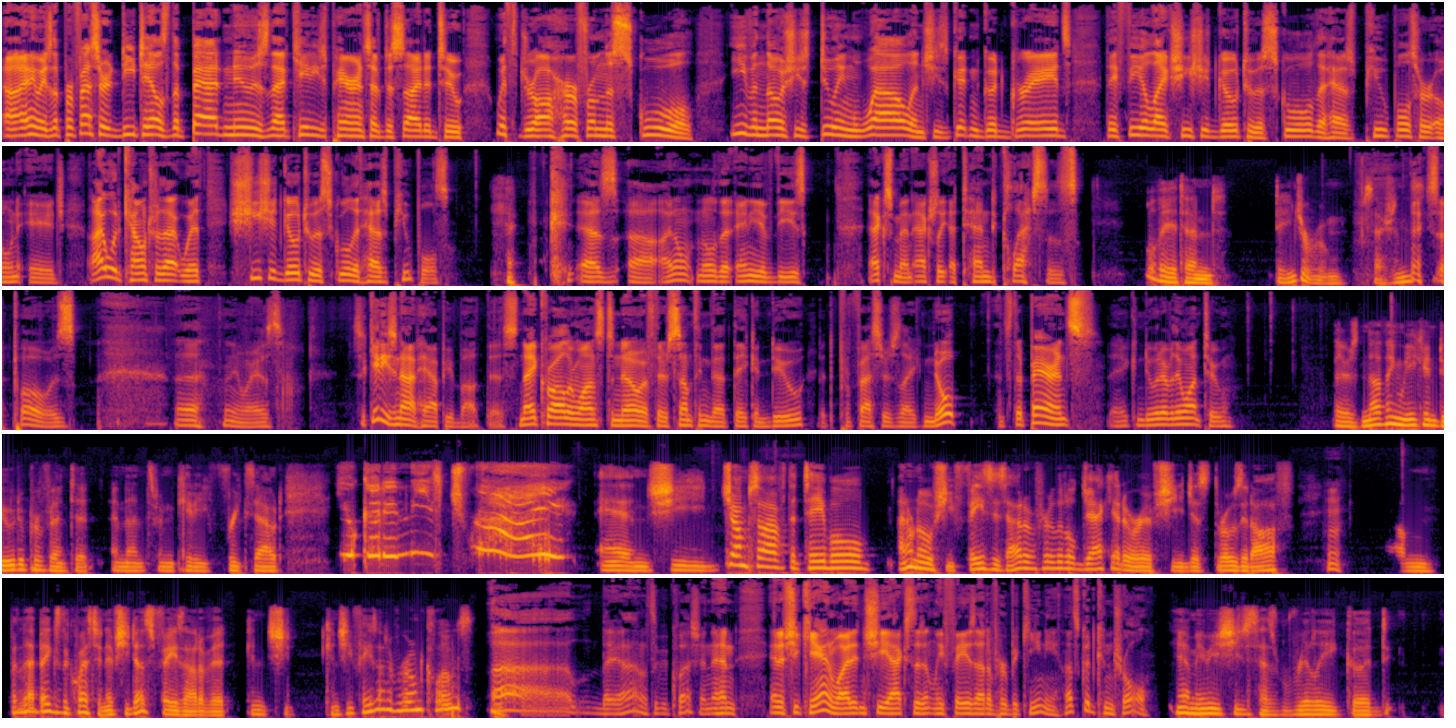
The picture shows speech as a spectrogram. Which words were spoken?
Uh, anyways, the professor details the bad news that Kitty's parents have decided to withdraw her from the school. Even though she's doing well and she's getting good grades, they feel like she should go to a school that has pupils her own age. I would counter that with she should go to a school that has pupils. As uh, I don't know that any of these X Men actually attend classes, Well, they attend danger room sessions. I suppose. Uh, anyways. So Kitty's not happy about this. Nightcrawler wants to know if there's something that they can do, but the professor's like, nope, it's their parents. They can do whatever they want to. There's nothing we can do to prevent it. And that's when Kitty freaks out. You could at least try. And she jumps off the table. I don't know if she phases out of her little jacket or if she just throws it off. Hmm. Um, but that begs the question: if she does phase out of it, can she can she phase out of her own clothes? Uh, yeah, that's a good question. And and if she can, why didn't she accidentally phase out of her bikini? That's good control. Yeah, maybe she just has really good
